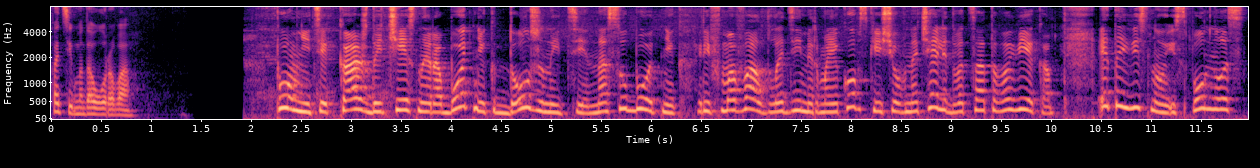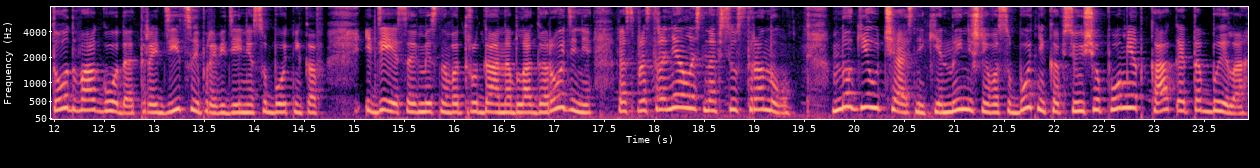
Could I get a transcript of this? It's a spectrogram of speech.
Фатима Даурова. Помните, каждый честный работник должен идти на субботник, рифмовал Владимир Маяковский еще в начале 20 века. Этой весной исполнилось 102 года традиции проведения субботников. Идея совместного труда на благо Родине распространялась на всю страну. Многие участники нынешнего субботника все еще помнят, как это было.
